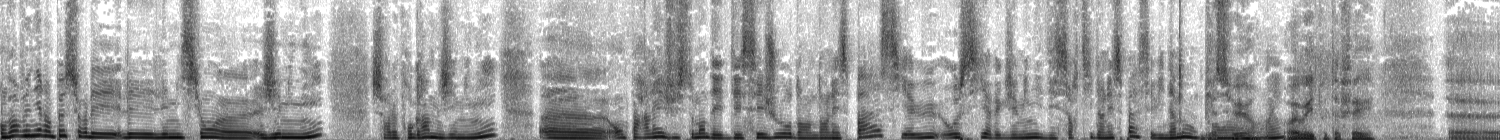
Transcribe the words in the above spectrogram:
On va revenir un peu sur les, les, missions euh, Gemini, sur le programme Gemini. Euh, on parlait justement des, séjours dans, l'espace. Il y a eu aussi avec Gemini des sorties dans l'espace, évidemment. Bien sûr. Oui. oui, tout à fait. Euh,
